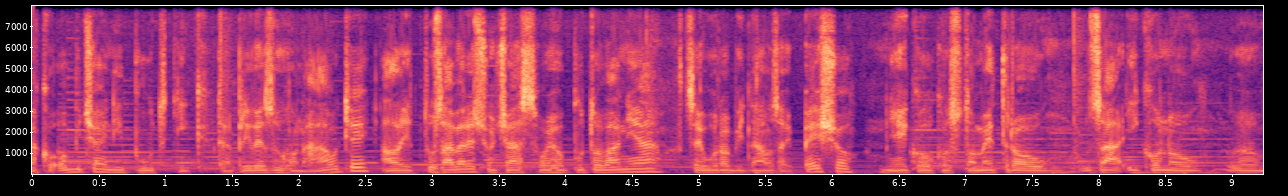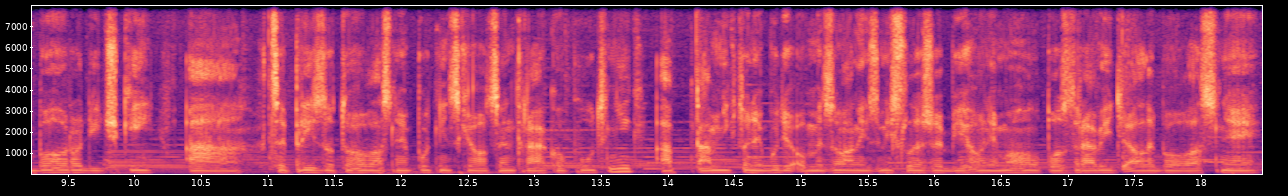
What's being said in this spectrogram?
ako obyčajný pútnik. Teda privezú ho na aute, ale tú záverečnú časť svojho putovania chce urobiť naozaj pešo, niekoľko sto metrov za ikonou e, Bohorodičky a chce prísť do toho vlastne putnického centra ako pútnik a tam nikto nebude obmedzovaný v zmysle, že by ho nemohol pozdraviť alebo vlastne...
